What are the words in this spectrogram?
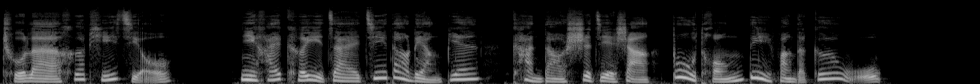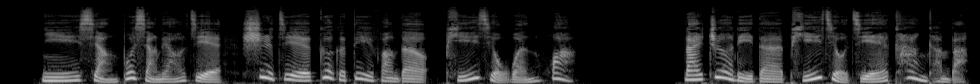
除了喝啤酒，你还可以在街道两边。看到世界上不同地方的歌舞，你想不想了解世界各个地方的啤酒文化？来这里的啤酒节看看吧。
